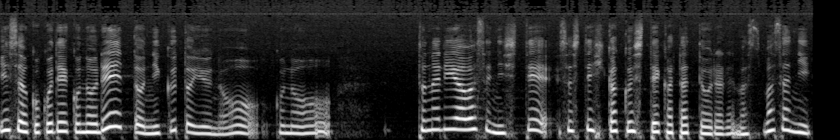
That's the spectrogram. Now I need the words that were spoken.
イエスはここでこの霊と肉というのをこの隣り合わせにしてそして比較して語っておられますまさに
